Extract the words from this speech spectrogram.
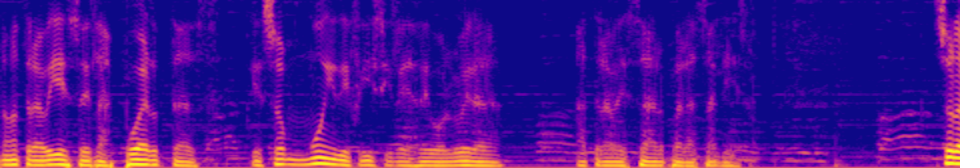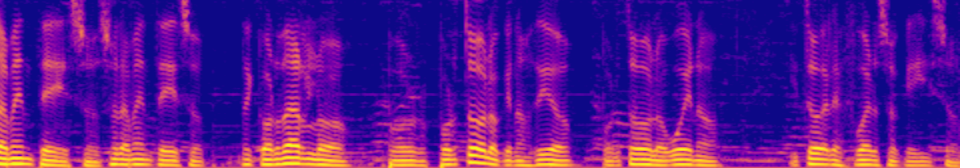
no atravieses las puertas que son muy difíciles de volver a atravesar para salir. Solamente eso, solamente eso. Recordarlo por, por todo lo que nos dio, por todo lo bueno y todo el esfuerzo que hizo.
